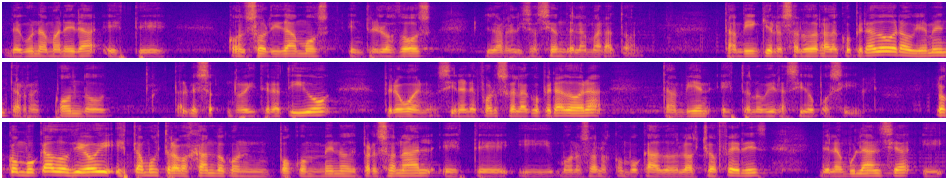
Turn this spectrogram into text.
de alguna manera este, consolidamos entre los dos la realización de la maratón. También quiero saludar a la cooperadora, obviamente, respondo tal vez reiterativo, pero bueno, sin el esfuerzo de la cooperadora también esto no hubiera sido posible. Los convocados de hoy estamos trabajando con un poco menos de personal este, y bueno, son los convocados los choferes de la ambulancia y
